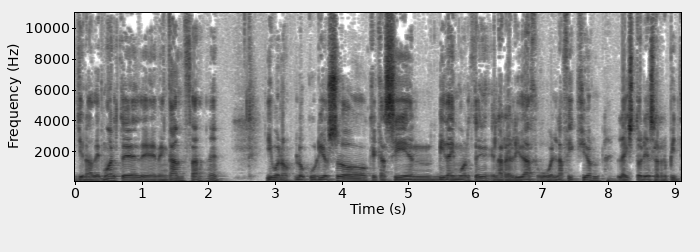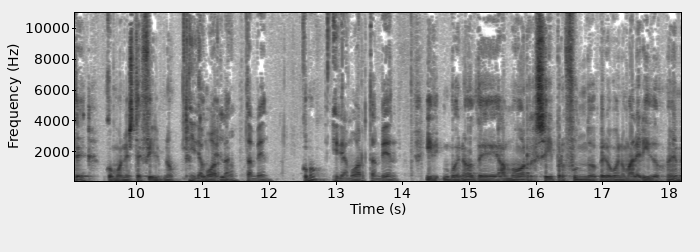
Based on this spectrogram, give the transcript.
llena de muerte, de venganza. ¿eh? Y bueno, lo curioso que casi en vida y muerte, en la realidad o en la ficción, la historia se repite como en este film, ¿no? Y de amor, la- ¿no? También. ¿Cómo? Y de amor también. Y bueno, de amor, sí, profundo, pero bueno, malherido. ¿eh?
